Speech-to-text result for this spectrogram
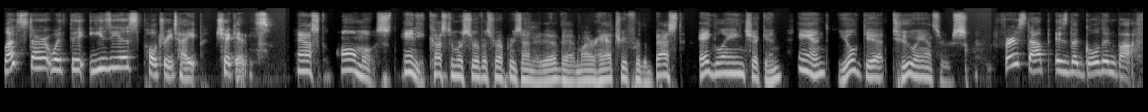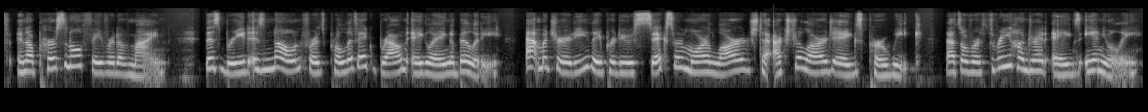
Let's start with the easiest poultry type chickens. Ask almost any customer service representative at Meyer Hatchery for the best egg laying chicken, and you'll get two answers. First up is the Golden Buff, and a personal favorite of mine. This breed is known for its prolific brown egg laying ability. At maturity, they produce six or more large to extra large eggs per week. That's over 300 eggs annually.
